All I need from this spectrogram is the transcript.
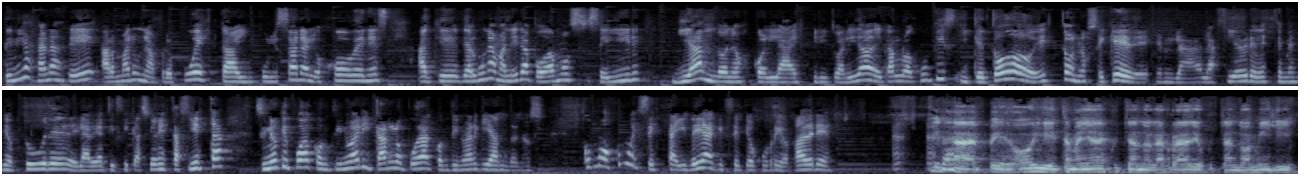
tenías ganas de armar una propuesta, impulsar a los jóvenes a que de alguna manera podamos seguir guiándonos con la espiritualidad de Carlo Acutis y que todo esto no se quede en la, fiebre de este mes de octubre, de la beatificación, esta fiesta, sino que pueda continuar y Carlo pueda continuar guiándonos. ¿Cómo, cómo es esta idea que se te ocurrió, padre? Mira, hoy, esta mañana, escuchando la radio, escuchando a Mili,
